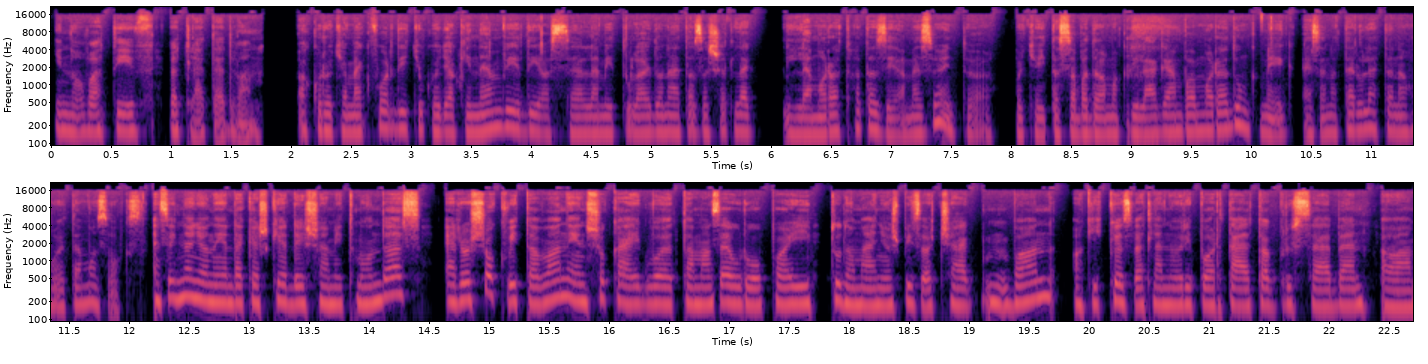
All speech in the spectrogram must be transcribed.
innovatív ötleted van. Akkor, hogyha megfordítjuk, hogy aki nem védi a szellemi tulajdonát, az esetleg lemaradhat az élmezőnytől? Hogyha itt a szabadalmak világában maradunk még ezen a területen, ahol te mozogsz? Ez egy nagyon érdekes kérdés, amit mondasz. Erről sok vita van. Én sokáig voltam az Európai Tudományos Bizottságban, akik közvetlenül riportáltak Brüsszelben a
